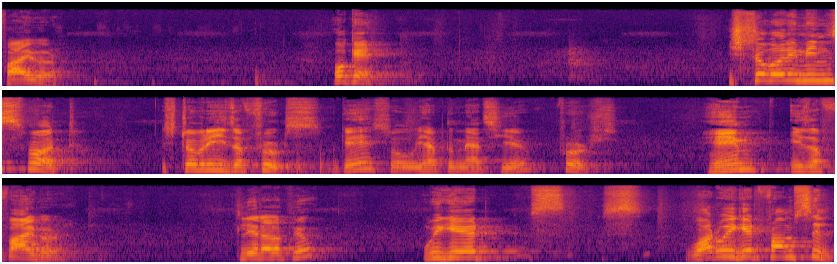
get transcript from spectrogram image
fiber. Okay. Strawberry means what? Strawberry is a fruits. Okay, so we have to match here fruits. Hemp is a fiber. Clear all of you? We get what we get from silk.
